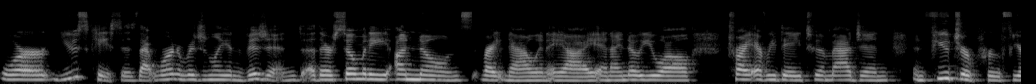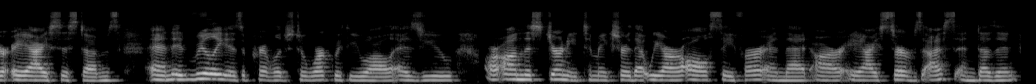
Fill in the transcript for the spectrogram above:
or use cases that weren't originally envisioned. Uh, there's so many unknowns right now in AI. And I know you all try every day to imagine and future proof your AI systems. And it really is a privilege to work with you all as you are on this journey to make sure that we are all safer and that our AI serves us and doesn't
